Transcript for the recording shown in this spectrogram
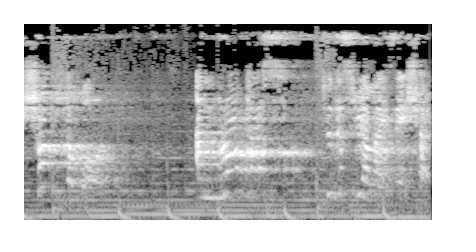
Shocked the world and brought us to this realization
